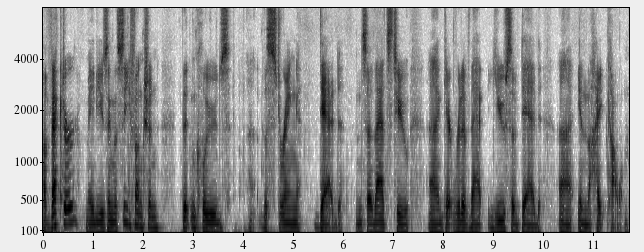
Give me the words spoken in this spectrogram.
a vector made using the C function that includes uh, the string dead. And so that's to uh, get rid of that use of dead uh, in the height column.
